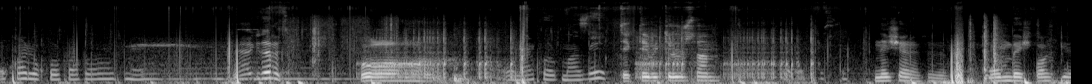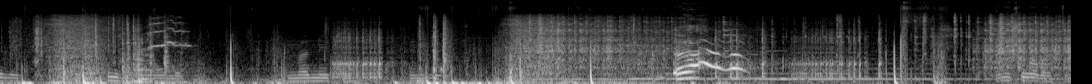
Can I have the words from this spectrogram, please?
O kadar da korkaklar ya. Gideriz? Oh. Onlar korkmaz değil. Tekte Şerefsizsin. Ne şerefsizim. 15 bak geliyor. Kaçtınız lan 15. Bunlar ne için? Senin Ben şuna baktım.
